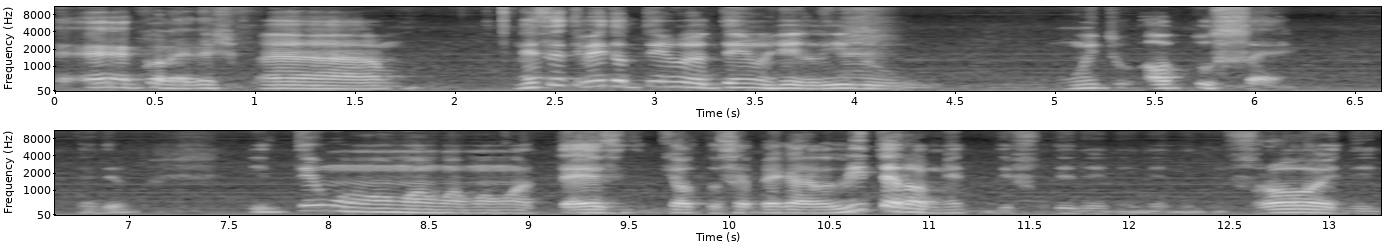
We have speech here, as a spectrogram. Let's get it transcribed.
É, colegas, é, recentemente eu tenho, eu tenho relido muito Althusser, entendeu? E tem uma, uma, uma, tese que Althusser pega literalmente de, de, de, de Freud,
